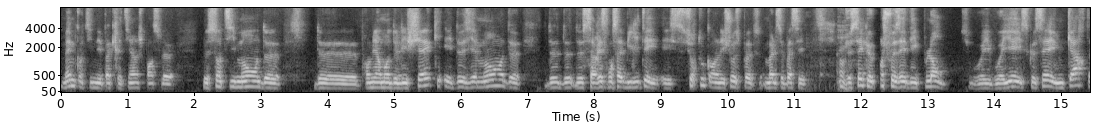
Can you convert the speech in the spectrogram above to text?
même quand il n'est pas chrétien, je pense le, le sentiment de, de premièrement de l'échec et deuxièmement de, de, de, de sa responsabilité et surtout quand les choses peuvent mal se passer. Je sais que quand je faisais des plans, si vous voyez, vous voyez ce que c'est une carte.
